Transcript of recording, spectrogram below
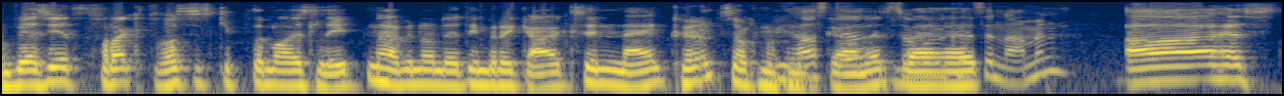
Und wer sich jetzt fragt, was, es gibt ein neues Layton, habe ich noch nicht im Regal gesehen. Nein, könnte es auch noch Wie nicht gar der? nicht. Sag mal den Namen. Äh, heißt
